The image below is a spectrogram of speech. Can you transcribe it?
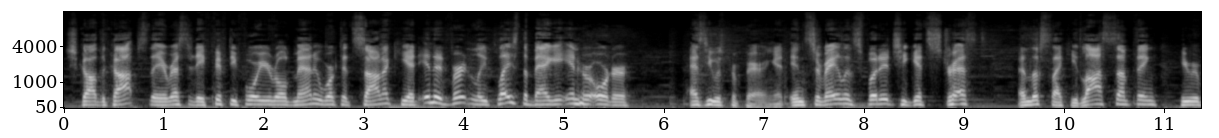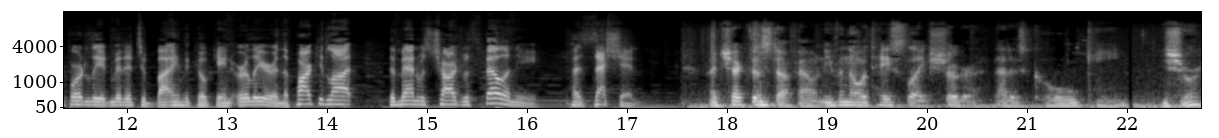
She called the cops. They arrested a 54 year old man who worked at Sonic. He had inadvertently placed the baggie in her order as he was preparing it. In surveillance footage, he gets stressed and looks like he lost something. He reportedly admitted to buying the cocaine earlier in the parking lot. The man was charged with felony possession. I checked this stuff out, and even though it tastes like sugar, that is cocaine. You sure?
